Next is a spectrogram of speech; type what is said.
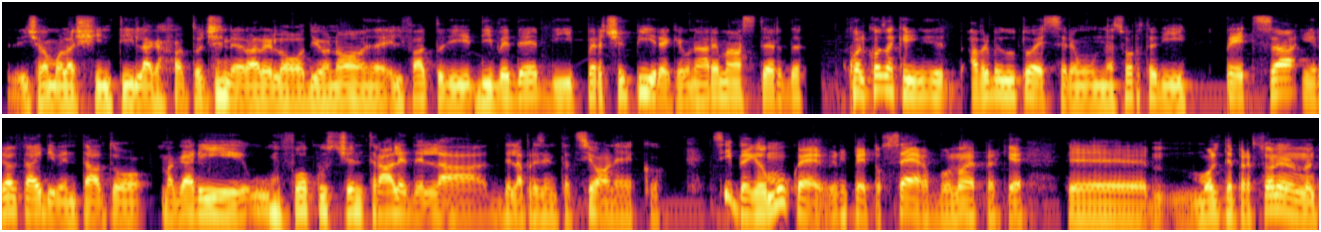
diciamo la scintilla che ha fatto generare l'odio, no? il fatto di, di, vedere, di percepire che una remastered qualcosa che avrebbe dovuto essere una sorta di pezza, in realtà è diventato magari un focus centrale della, della presentazione. Ecco. Sì, perché comunque, ripeto, servono, eh, perché eh, molte persone non,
